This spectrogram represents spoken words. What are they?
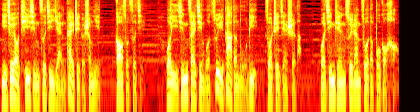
你就要提醒自己掩盖这个声音，告诉自己，我已经在尽我最大的努力做这件事了。我今天虽然做的不够好，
